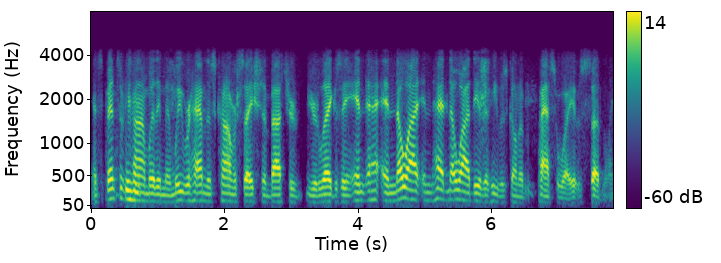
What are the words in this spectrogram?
and spent some Mhm. time with him, and we were having this conversation about your your legacy, and and no, I and had no idea that he was going to pass away. It was suddenly.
